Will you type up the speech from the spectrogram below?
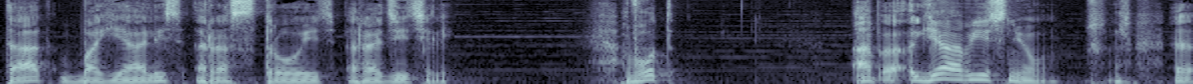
так боялись расстроить родителей? Вот я объясню. Э,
